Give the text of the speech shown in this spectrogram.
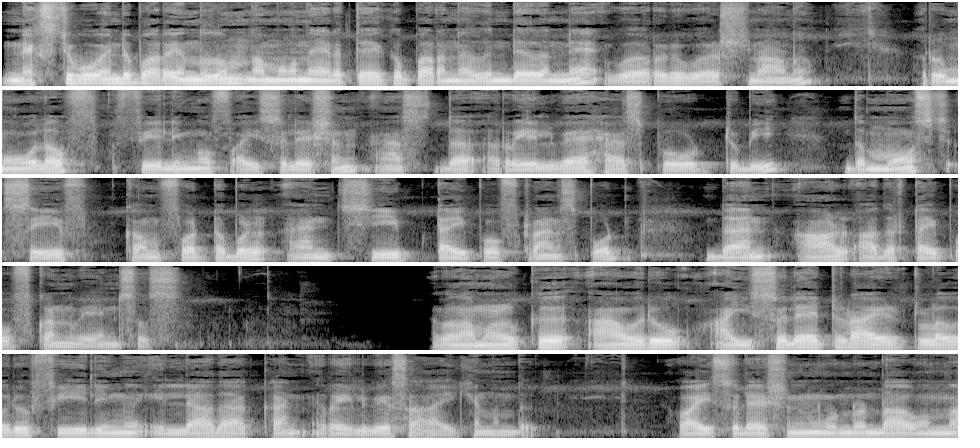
നെക്സ്റ്റ് പോയിന്റ് പറയുന്നതും നമ്മൾ നേരത്തെയൊക്കെ പറഞ്ഞതിന്റെ തന്നെ വേറൊരു വേർഷനാണ് removal of feeling of isolation as the railway has prove to be the most safe comfortable and cheap type of transport than all other type of conveyances അപ്പോൾ നമ്മൾക്ക് ആ ഒരു ഐസൊലേറ്റഡ് ആയിട്ടുള്ള ഒരു ഫീലിംഗ് ഇല്ലാതാക്കാൻ റെയിൽവേ സഹായിക്കുന്നുണ്ട്. അപ്പോൾ ഐസൊലേഷൻ കൊണ്ടുണ്ടാകുന്ന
